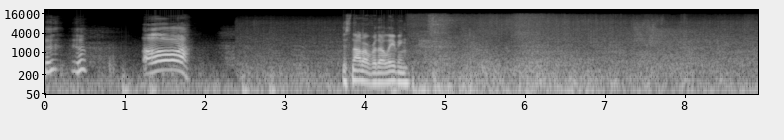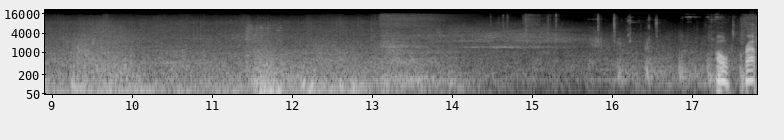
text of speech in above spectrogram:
oh! It's not over, they're leaving. Oh, crap.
